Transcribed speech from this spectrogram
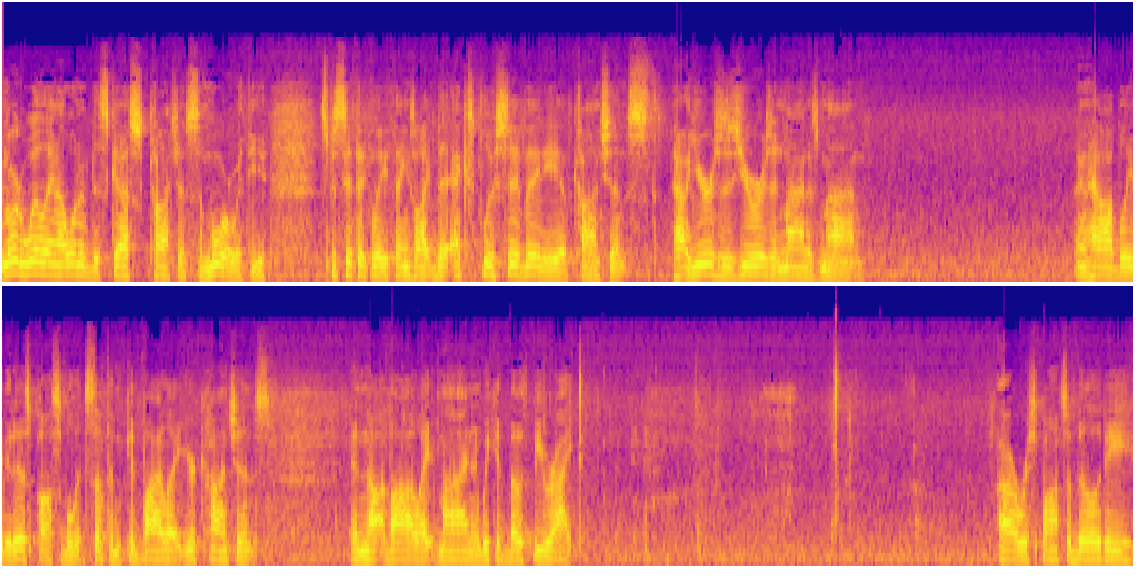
Lord willing, I want to discuss conscience some more with you. Specifically, things like the exclusivity of conscience, how yours is yours and mine is mine. and how I believe it is possible that something could violate your conscience and not violate mine, and we could both be right. Our responsibility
